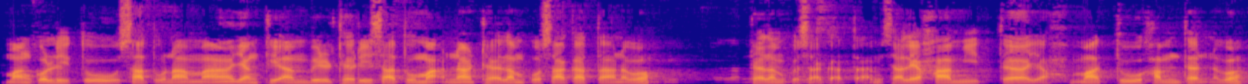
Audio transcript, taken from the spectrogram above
Mangkul itu satu nama yang diambil dari satu makna dalam kosakata, napa? Dalam kosakata. Misalnya Hamida, Yahmadu, Hamdan, napa?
